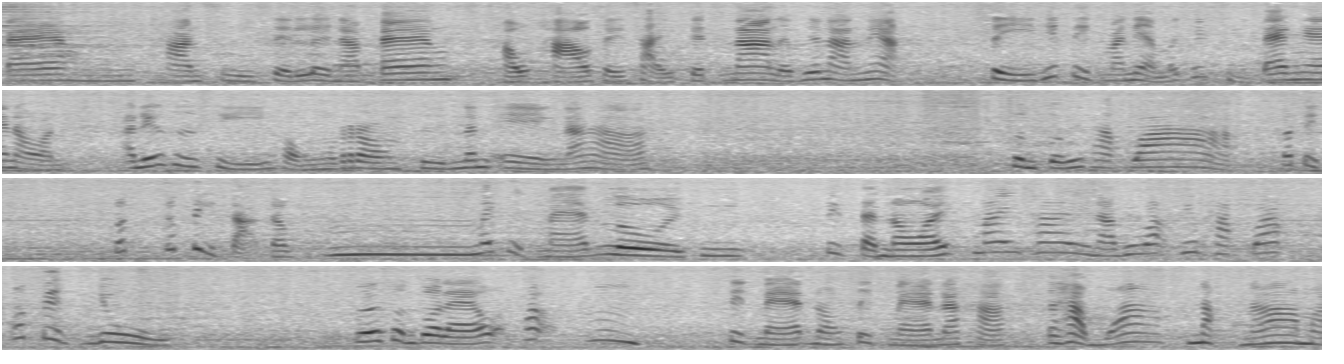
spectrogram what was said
แป้งทานฟูเซนเลยนะ แป้งขาวๆใสๆเซตหน้าเลยเพราะฉะนั้นเนี่ยสีที่ติดมาเนี่ยไม่ใช่สีแป้งแน่นอน อันนี้ก็คือสีของรองพื้นนั่นเองนะคะ ส่วนตัวพี่พักว่าก็ติดก็ก็ติดอะแต่ไม่ติดแมสเลยคือ ติดแต่น้อยไม่ใช่นะพี่ว่าพี่พักว่าก็ติดอยู่โดยส่วนตัวแล้วก็อืมติดแมสน้องติดแมสนะคะ แต่ถามว่าหนักหน้าไหม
